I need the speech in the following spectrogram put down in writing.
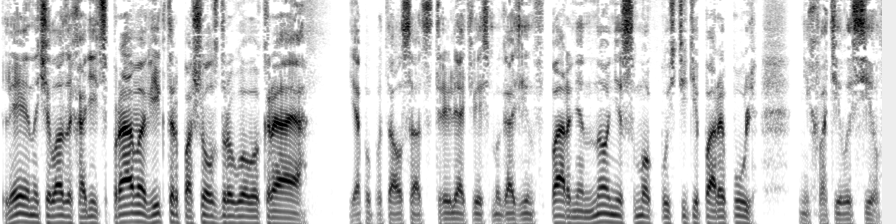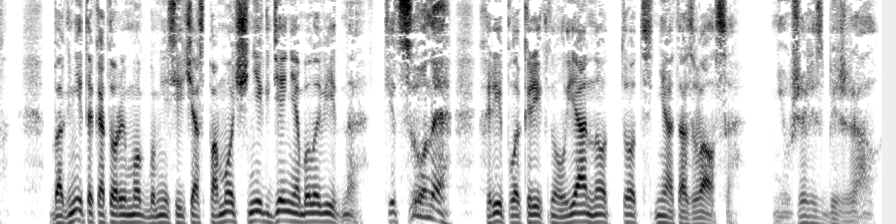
Лея начала заходить справа, Виктор пошел с другого края. Я попытался отстрелять весь магазин в парня, но не смог пустить и пары пуль. Не хватило сил. Багнита, который мог бы мне сейчас помочь, нигде не было видно. «Кицуне!» — хрипло крикнул я, но тот не отозвался. Неужели сбежал?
